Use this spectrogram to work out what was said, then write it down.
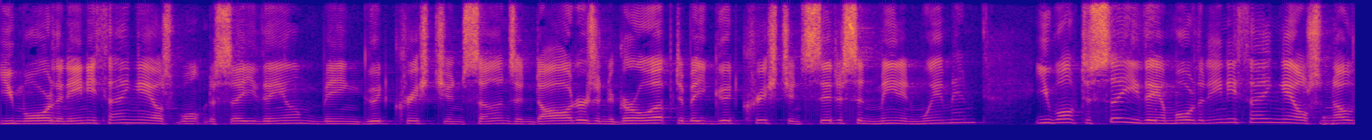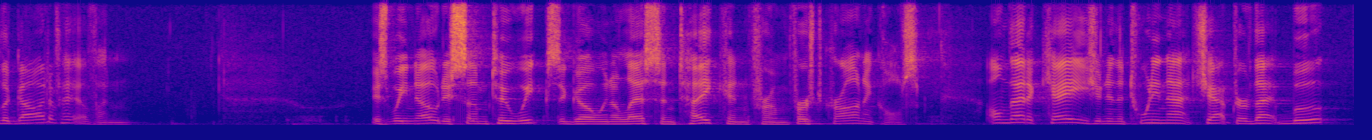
You more than anything else want to see them being good Christian sons and daughters and to grow up to be good Christian citizen men and women. You want to see them more than anything else know the God of heaven. As we noticed some two weeks ago in a lesson taken from First Chronicles, on that occasion in the 29th chapter of that book,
